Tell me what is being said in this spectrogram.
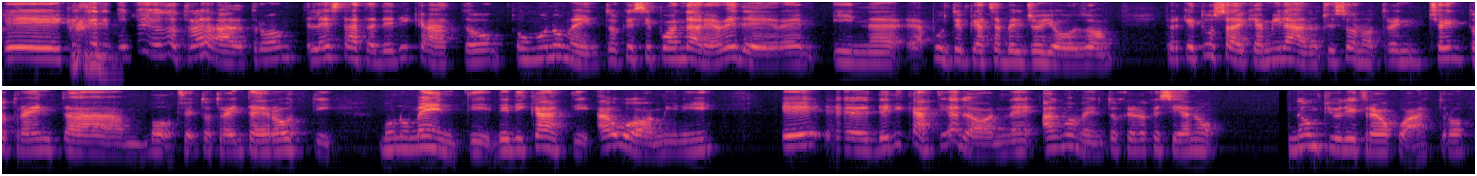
E Cristiani Belgioioso, tra l'altro, le è stato dedicato un monumento che si può andare a vedere in, appunto in piazza Belgioioso perché tu sai che a Milano ci sono 130, boh, 130 erotti monumenti dedicati a uomini e eh, dedicati a donne, al momento credo che siano non più di tre o quattro.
